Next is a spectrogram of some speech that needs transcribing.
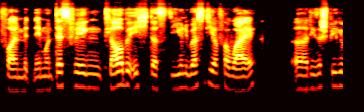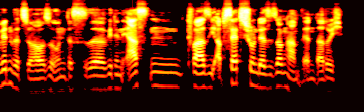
vor allem mitnehmen. Und deswegen glaube ich, dass die University of Hawaii äh, dieses Spiel gewinnen wird zu Hause und dass äh, wir den ersten quasi Upset schon der Saison haben werden dadurch.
